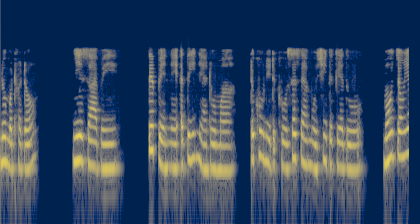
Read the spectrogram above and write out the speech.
နှုတ်မထွက်တော့မြေစာပင်တစ်ပင်နှင့်အသီးနှံတို့မှာတစ်ခုနှင့်တစ်ခုဆက်ဆက်မှုရှိသကဲ့သို့မုံကြုံရ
